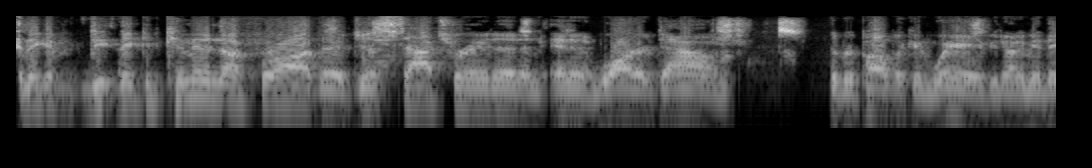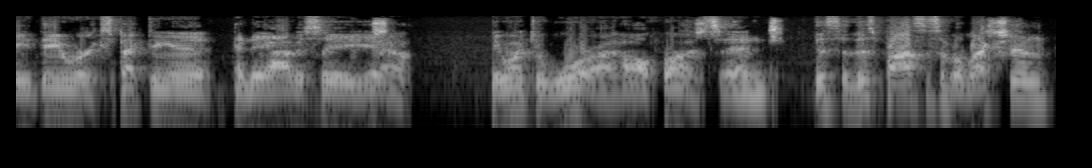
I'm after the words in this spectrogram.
they could they could commit enough fraud that it just saturated and, and it watered down the Republican wave. You know what I mean? They they were expecting it, and they obviously you know they went to war on all fronts. And this this process of election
